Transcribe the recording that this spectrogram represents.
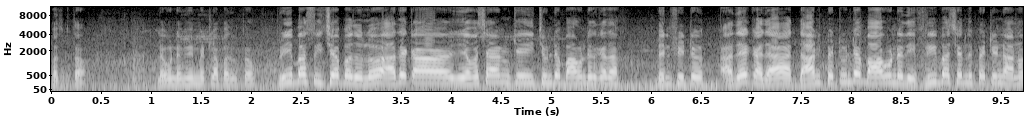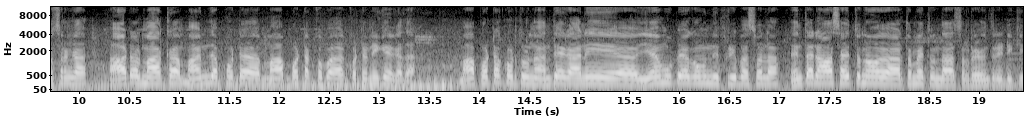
బతుకుతాం. లేకుంటే మేము ఎట్లా బతుకుతాం? ఫ్రీ బస్సు ఇచ్చే బదులు అదే కా వ్యవసాయానికి ఇచ్చి ఉంటే బాగుండేది కదా. బెనిఫిట్ అదే కదా. దానికి పెట్టుంటే బాగుండేది. ఫ్రీ బస్ ఎందుకు పెట్టిండు అనవసరంగా? ఆటోలు మాక మా మీద పొట్ట మా పొట్ట కొట్టనికే కొట్టనీకే కదా. మా పొట్ట కొడుతుండ అంతేగాని ఏం ఉపయోగం ఉంది ఫ్రీ బస్ వల్ల? ఎంత నాస్ అవుతుందో అర్థమవుతుందా అసలు రేవంత్ రెడ్డికి?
